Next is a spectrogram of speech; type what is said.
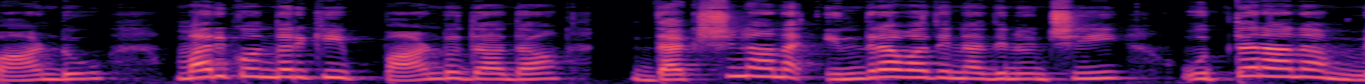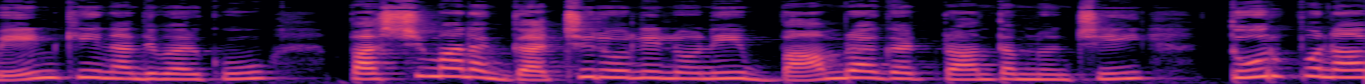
పాండు మరికొందరికి పాండుదాదా దక్షిణాన ఇంద్రావతి నది నుంచి ఉత్తరాన మేన్కీ నది వరకు పశ్చిమాన గచ్చిరోలిలోని బామ్రాగఢ్ ప్రాంతం నుంచి తూర్పున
